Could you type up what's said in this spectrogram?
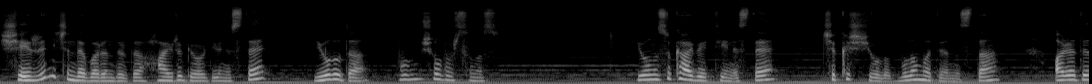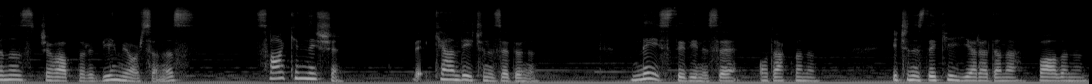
şerrin içinde barındırdığı hayrı gördüğünüzde yolu da bulmuş olursunuz. Yolunuzu kaybettiğinizde, çıkış yolu bulamadığınızda, aradığınız cevapları bilmiyorsanız sakinleşin ve kendi içinize dönün. Ne istediğinize odaklanın. İçinizdeki yaradana bağlanın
